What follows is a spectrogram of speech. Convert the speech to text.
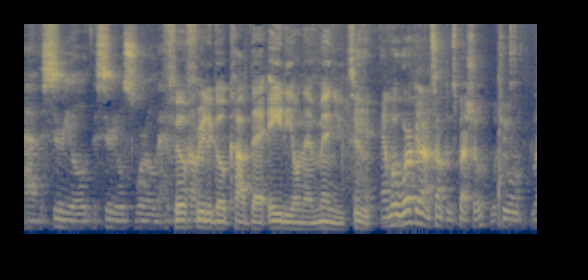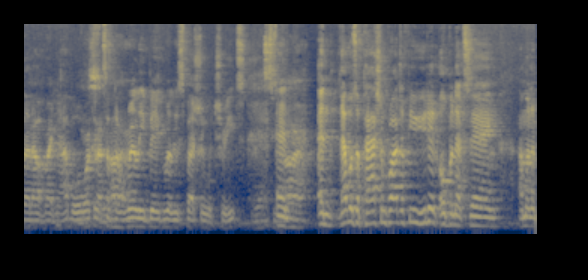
I have the cereal, the cereal swirl that has Feel become- free to go cop that 80 on that menu too. And we're working on something special, which we won't let out right now. But we're working on something are. really big, really special with treats. Yes, we and are. and that was a passion project for you. You didn't open that saying, "I'm going to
